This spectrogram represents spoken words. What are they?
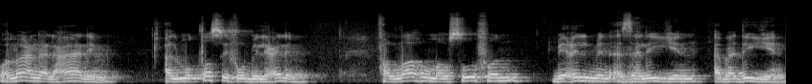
ومعنى العالم المتصف بالعلم فالله موصوف بعلم أزلي أبدي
